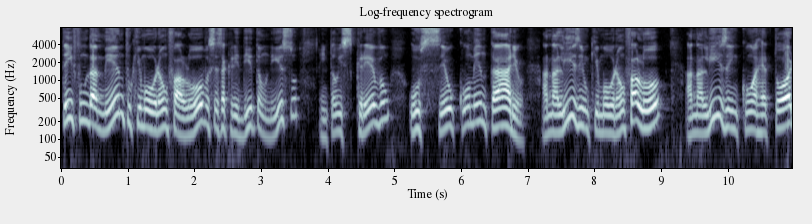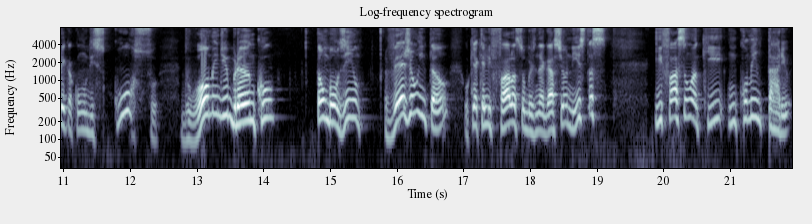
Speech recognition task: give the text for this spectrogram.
Tem fundamento o que Mourão falou, vocês acreditam nisso? Então escrevam o seu comentário. Analisem o que Mourão falou, analisem com a retórica, com o discurso do homem de branco, tão bonzinho. Vejam então o que é que ele fala sobre os negacionistas e façam aqui um comentário.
